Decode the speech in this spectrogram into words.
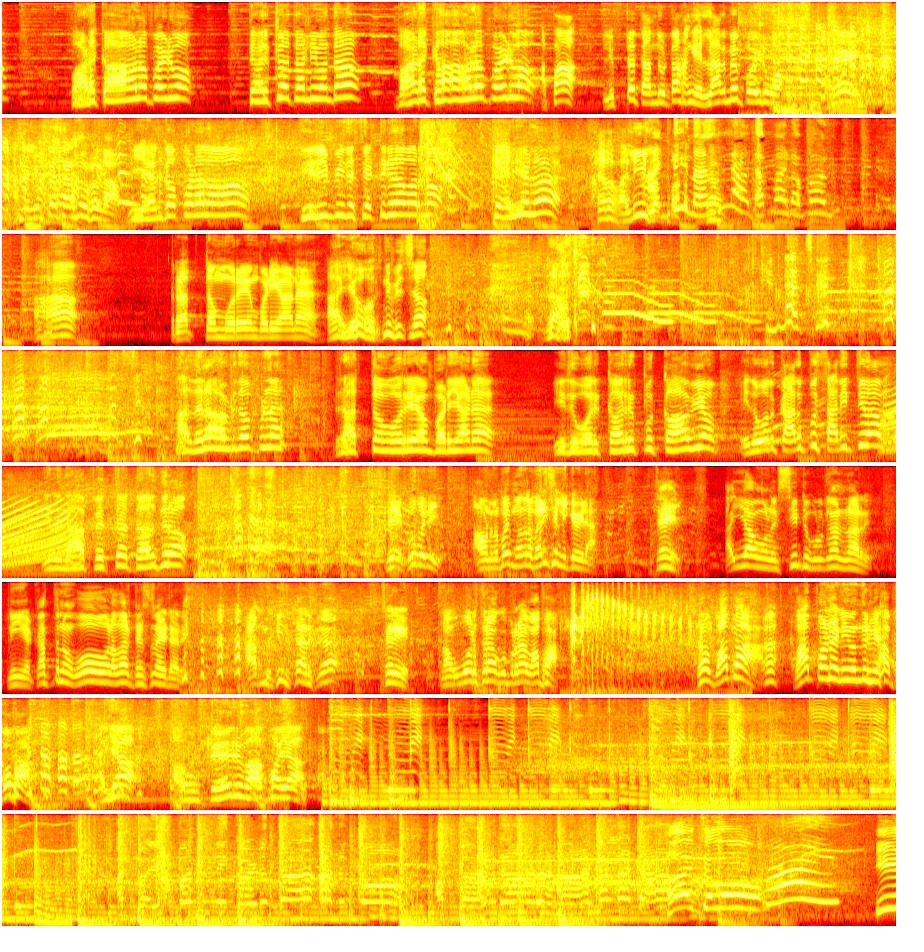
வடக்கால போயிடுவோம். தெற்குல தண்ணி வந்தா வடக்கால போயிடுவோம். அப்பா லிஃப்ட திறந்து விட்டா அங்க எல்லாருமே போயிடுவோம். ஏய் அந்த லிஃப்ட்டை திறந்து விடுடா. எங்க போனாலும் திரும்பி இந்த செட்டுக்கு தான் வரணும். தெரியல. வேற வழி இல்ல நல்லா டப்பா டப்பான்னு. ஆ. ரத்தம் உறையும்படியான ஐயோ ஒரு நிமிஷம். என்னாச்சு? அதெல்லாம் அப்படிதான் புள்ள. ரத்தம் ஒரே படியான இது ஒரு கருப்பு காவியம். இது ஒரு கருப்பு சரித்திரம். இது நான் பெத்த தரித்திரம். டேய் பூபதி அவனுக்கு போய் முதல்ல வரிசையில் நிக்க விடா. டேய் ஐயா உங்களுக்கு சீட்டு கொடுக்கலாம்னாரு நீங்க கத்துன ஓவல தான் டென்ஷன் ஆயிட்டாரு. அமைதியா இருக்க சரி நான் ஒவ்வொருத்தரா கூப்பிடுறேன். வாப்பா. ஏய், வாப்பா. வாப்பானா நீ வந்துருவியா? போப்பா. ஐயா அவர் பேரு வாப்பாயா?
